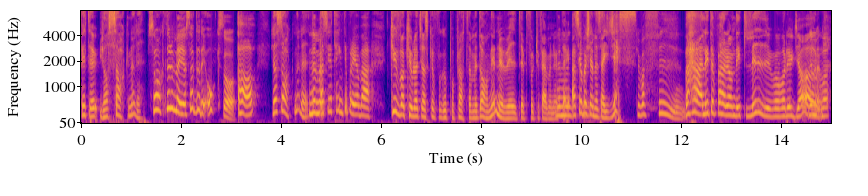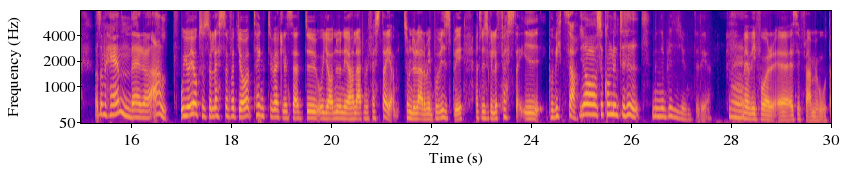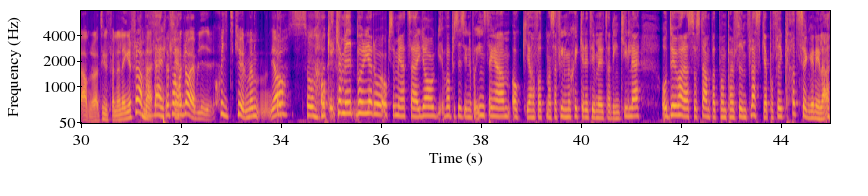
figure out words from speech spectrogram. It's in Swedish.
vet du, jag saknar dig. Saknar du mig? Jag saknar dig också. Ja, jag saknar dig. Nej, men- Alltså jag tänkte på det, jag bara, gud vad kul att jag ska få gå upp och prata med Daniel nu i typ 45 minuter. Nej, men alltså jag bara känner så här, yes! Gud vad fint. Vad härligt att få höra om ditt liv och vad du gör Nej, men- och vad, vad som händer och allt. Och jag är också så ledsen för att jag tänkte verkligen så att du och jag nu när jag har lärt mig festa igen, som du lärde mig på Visby, att vi skulle festa i, på Ibiza. Ja, så kom du inte hit. Men det blir ju inte det. Nej. Men vi får eh, se fram emot andra tillfällen längre fram här. Verkligen. Men fan vad glad jag blir. Skitkul. Men ja, så... Och kan vi börja då också med att så här, jag var precis inne på Instagram och jag har fått massa filmer skickade till mig utav din kille. Och du har alltså stampat på en parfymflaska på flygplatsen Gunilla.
